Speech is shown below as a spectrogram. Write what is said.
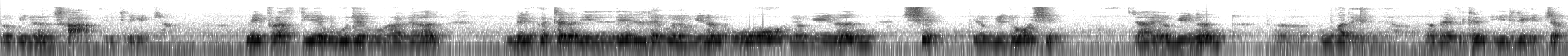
여기는 4 이렇게 되겠죠 a 플러스 b에 5제곱을 하면 맨 끝에는 1, 1 되고 여기는 5 여기는 10 여기도 10 자 여기는 어, 5가 되겠네요 맨 끝에는 1이 되겠죠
